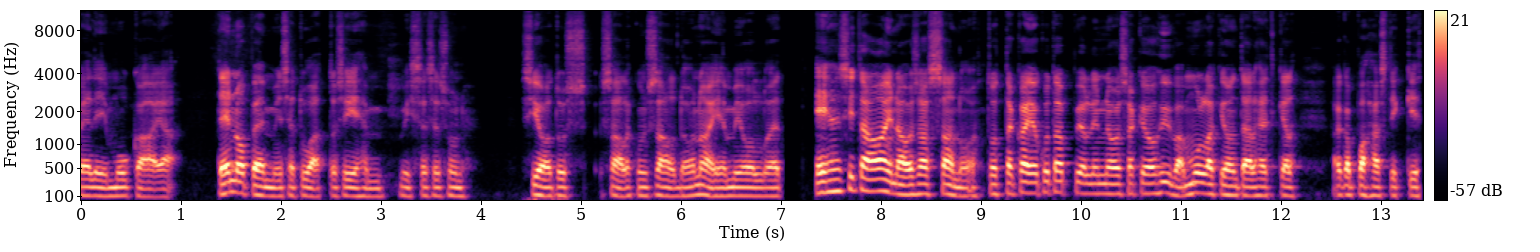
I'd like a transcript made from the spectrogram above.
peliin mukaan, ja tee nopeammin se tuotto siihen, missä se sun sijoitussalkun saldo on aiemmin ollut. Et eihän sitä aina osaa sanoa. Totta kai joku tappiollinen osake on hyvä. Mullakin on tällä hetkellä aika pahastikin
